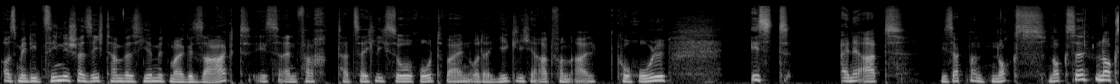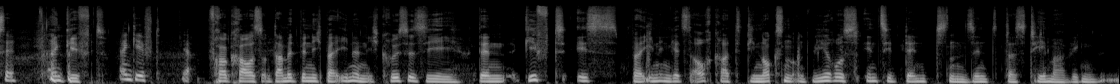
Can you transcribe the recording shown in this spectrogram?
aus medizinischer Sicht haben wir es hiermit mal gesagt, ist einfach tatsächlich so, Rotwein oder jegliche Art von Alkohol ist eine Art wie sagt man, Nox, Noxe? Noxe. Ein Gift. Ein Gift, ja. Frau Kraus, und damit bin ich bei Ihnen. Ich grüße Sie, denn Gift ist bei Ihnen jetzt auch gerade die Noxen- und Virusinzidenzen sind das Thema, wegen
